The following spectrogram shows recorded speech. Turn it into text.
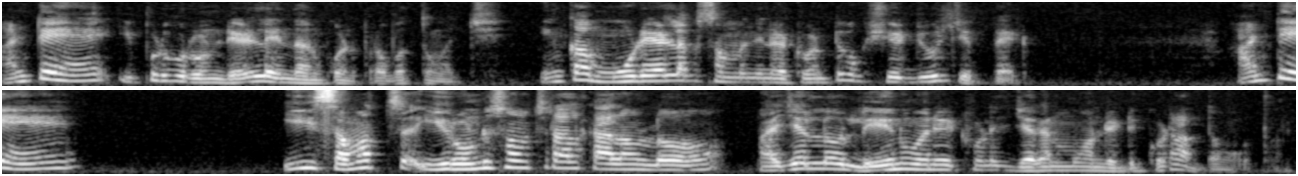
అంటే ఇప్పుడు రెండేళ్ళు అయింది అనుకోండి ప్రభుత్వం వచ్చి. ఇంకా మూడేళ్ళకు సంబంధించినటువంటి ఒక షెడ్యూల్ చెప్పాడు అంటే ఈ సంవత్సర ఈ రెండు సంవత్సరాల కాలంలో ప్రజల్లో లేను అనేటువంటిది జగన్మోహన్ రెడ్డికి కూడా అర్థమవుతుంది.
